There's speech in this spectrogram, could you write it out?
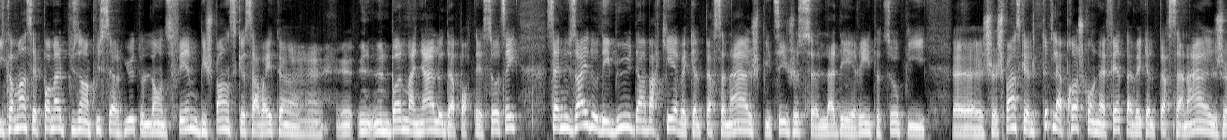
il commence à être pas mal plus en plus sérieux tout le long du film, puis je pense que ça va être un- une, bonne manière d'apporter ça. Ça nous aide au début d'embarquer avec le personnage, puis juste l'adhérer, tout ça, puis euh, je, pense que toute l'approche qu'on a faite avec le personnage,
